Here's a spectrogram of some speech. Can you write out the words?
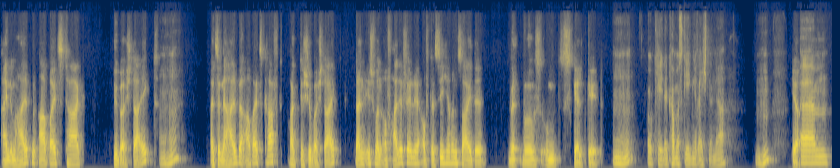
einem halben Arbeitstag übersteigt, mhm. also eine halbe Arbeitskraft praktisch übersteigt, dann ist man auf alle Fälle auf der sicheren Seite, wo es ums Geld geht. Mhm. Okay, da kann man es gegenrechnen, ja. Mhm. Ja. Ähm,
